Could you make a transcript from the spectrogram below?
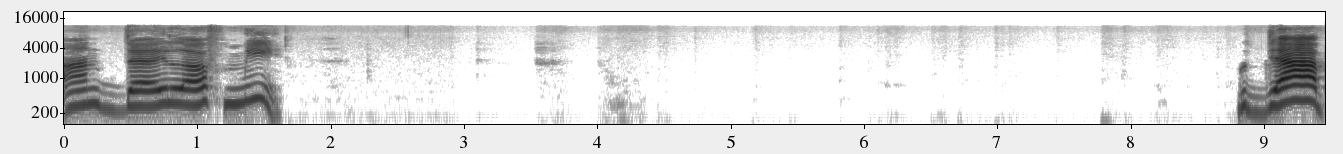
and they love me. Good job.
